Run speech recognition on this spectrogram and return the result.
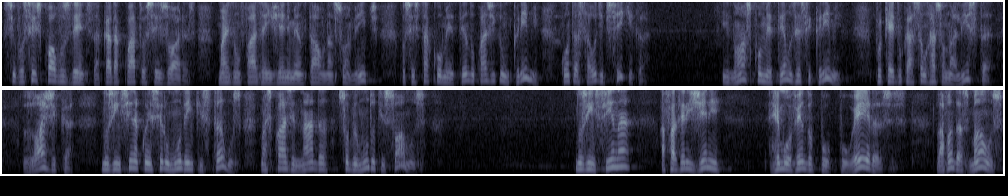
Se você escova os dentes a cada quatro ou seis horas, mas não faz a higiene mental na sua mente, você está cometendo quase que um crime contra a saúde psíquica. E nós cometemos esse crime porque a educação racionalista, lógica, nos ensina a conhecer o mundo em que estamos, mas quase nada sobre o mundo que somos. Nos ensina a fazer higiene removendo poeiras, lavando as mãos,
